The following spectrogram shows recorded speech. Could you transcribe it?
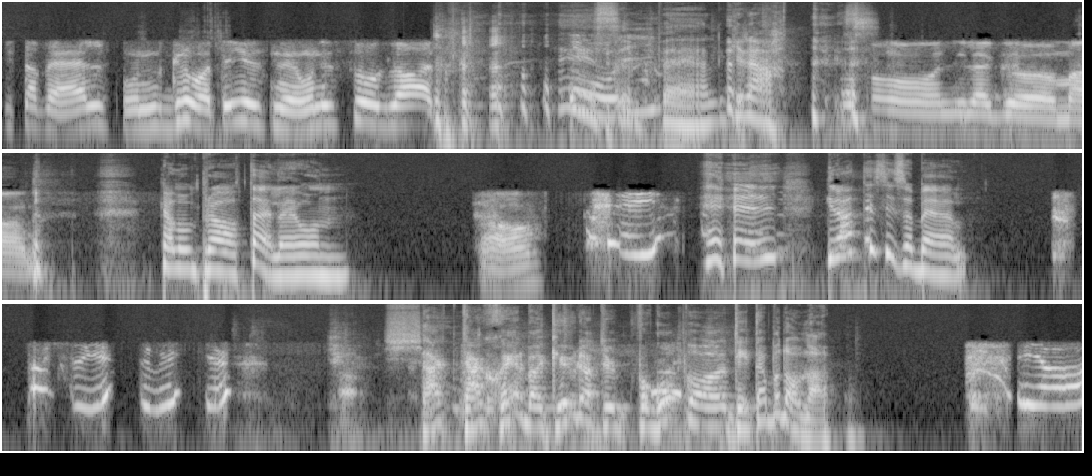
Isabelle, hon gråter just nu. Hon är så glad. Isabel, grattis. Åh, lilla gumman. Kan hon prata eller är hon... Ja. Hej! Hej, hej! Grattis Isabel! Tack så jättemycket. Tack, tack själv, vad kul att du får gå på och titta på dem då. Ja,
